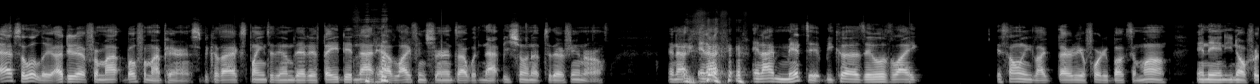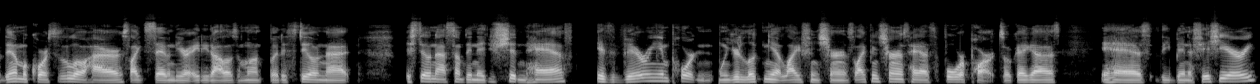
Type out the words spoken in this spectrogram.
Absolutely. I do that for my both of my parents because I explained to them that if they did not have life insurance, I would not be showing up to their funeral. And I and I and I meant it because it was like it's only like 30 or 40 bucks a month. And then, you know, for them of course it's a little higher. It's like 70 or 80 dollars a month, but it's still not it's still not something that you shouldn't have. It's very important when you're looking at life insurance. Life insurance has four parts, okay guys? It has the beneficiary,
